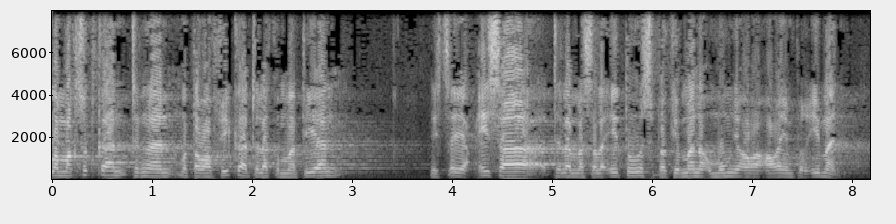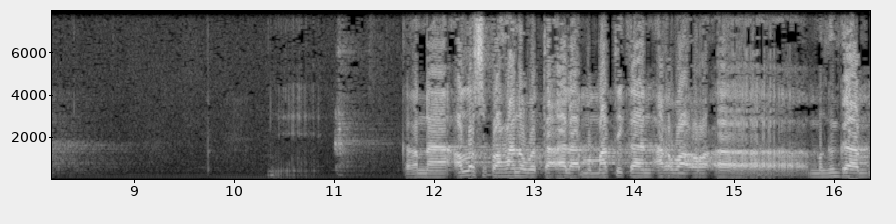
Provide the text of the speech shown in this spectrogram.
Allah maksudkan dengan mutawafika adalah kematian, niscaya Isa dalam masalah itu sebagaimana umumnya orang-orang yang beriman Karena Allah Subhanahu wa taala mematikan arwah uh, menggenggam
